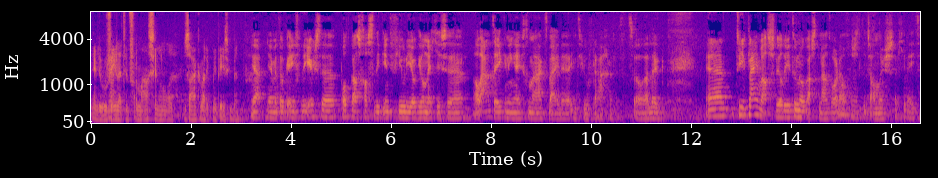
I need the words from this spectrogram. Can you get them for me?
in de hoeveelheid informatie en alle zaken waar ik mee bezig ben. Ja, jij bent ook een van de eerste podcastgasten die ik interview, die ook heel netjes uh, al aantekeningen heeft gemaakt bij de interviewvragen. Dat is wel uh, leuk. Uh, toen je klein was, wilde je toen ook astronaut worden of was het iets anders dat je weet?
